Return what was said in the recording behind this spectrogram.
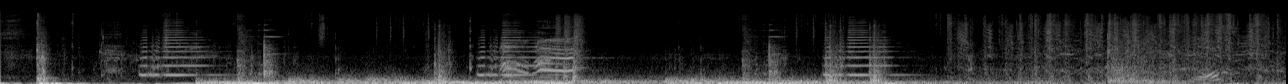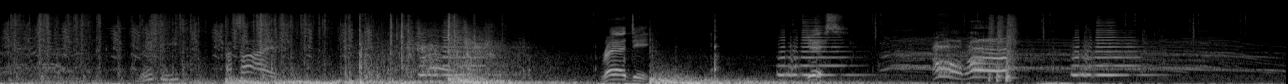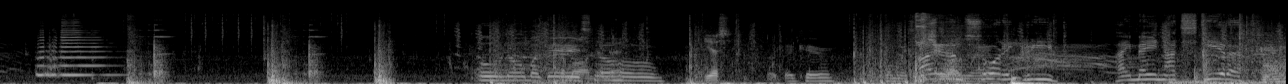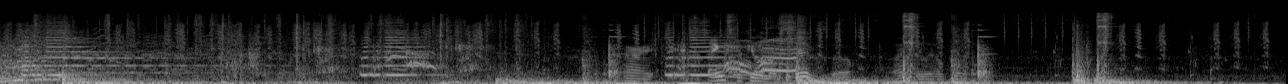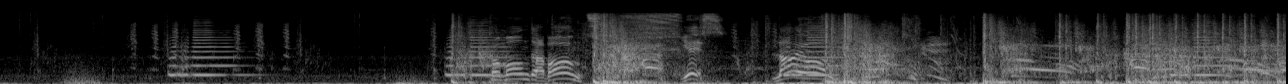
Care. I am on sorely grieved. I may not steer it. Alright, thanks for killing my civs though. That's really helpful. Command avance. Yes. Lion.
